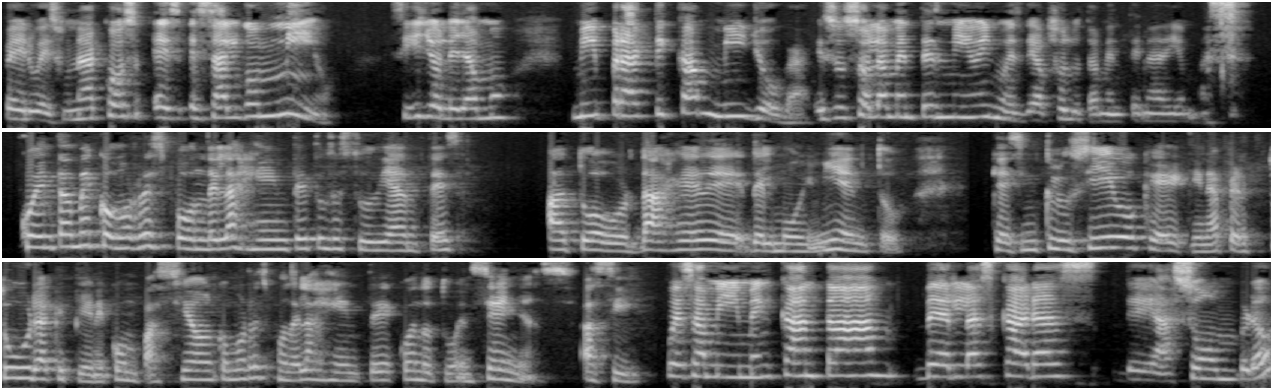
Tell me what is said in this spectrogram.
Pero es una cosa, es, es algo mío, ¿sí? Yo le llamo mi práctica, mi yoga. Eso solamente es mío y no es de absolutamente nadie más. Cuéntame cómo responde la gente, tus estudiantes, a tu abordaje del movimiento que es inclusivo, que tiene apertura, que tiene compasión? ¿Cómo responde la gente cuando tú enseñas así? Pues a mí me encanta ver las caras de asombro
